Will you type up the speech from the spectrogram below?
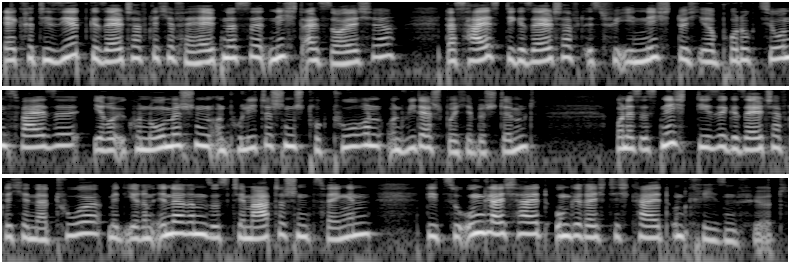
Er kritisiert gesellschaftliche Verhältnisse nicht als solche, das heißt, die Gesellschaft ist für ihn nicht durch ihre Produktionsweise, ihre ökonomischen und politischen Strukturen und Widersprüche bestimmt, und es ist nicht diese gesellschaftliche Natur mit ihren inneren systematischen Zwängen, die zu Ungleichheit, Ungerechtigkeit und Krisen führt.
